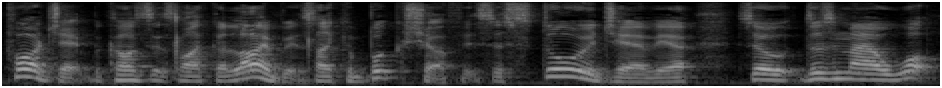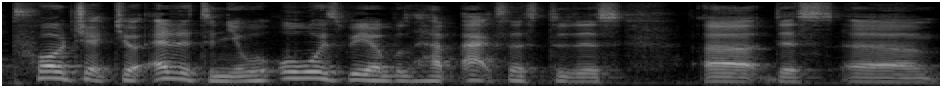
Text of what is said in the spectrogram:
project because it's like a library, it's like a bookshelf, it's a storage area. So it doesn't matter what project you're editing, you will always be able to have access to this uh, this um,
